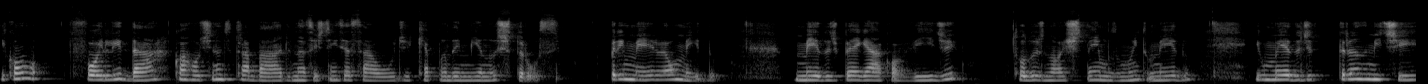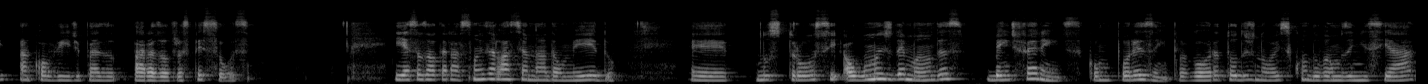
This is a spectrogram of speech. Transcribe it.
E como foi lidar com a rotina de trabalho na assistência à saúde que a pandemia nos trouxe? Primeiro é o medo. Medo de pegar a Covid, todos nós temos muito medo, e o medo de transmitir a Covid para, para as outras pessoas. E essas alterações relacionadas ao medo é, nos trouxe algumas demandas bem diferentes, como por exemplo, agora todos nós, quando vamos iniciar,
